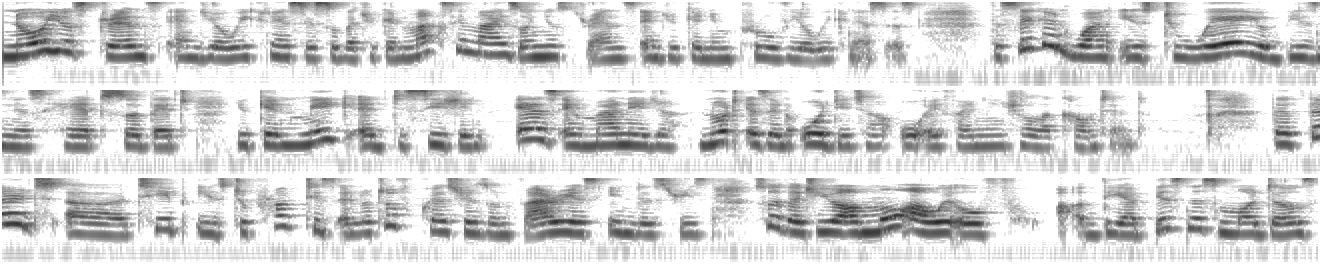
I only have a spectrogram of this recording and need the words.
know your strengths and your weaknesses so that you can maximize on your strengths and you can improve your weaknesses. The second one is to wear your business hat so that you can make a decision as a manager not as an auditor or a financial accountant. The third uh, tip is to practice a lot of questions on various industries so that you are more aware of uh, their business models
